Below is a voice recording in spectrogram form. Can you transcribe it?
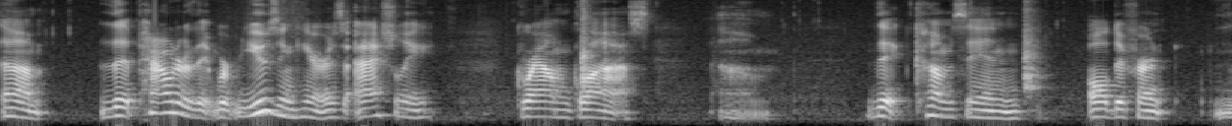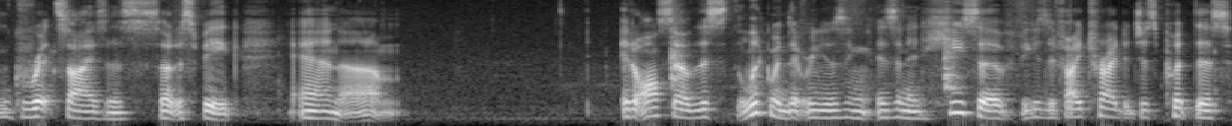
um, the powder that we're using here is actually ground glass um, that comes in all different grit sizes, so to speak. And um, it also, this liquid that we're using is an adhesive because if I tried to just put this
